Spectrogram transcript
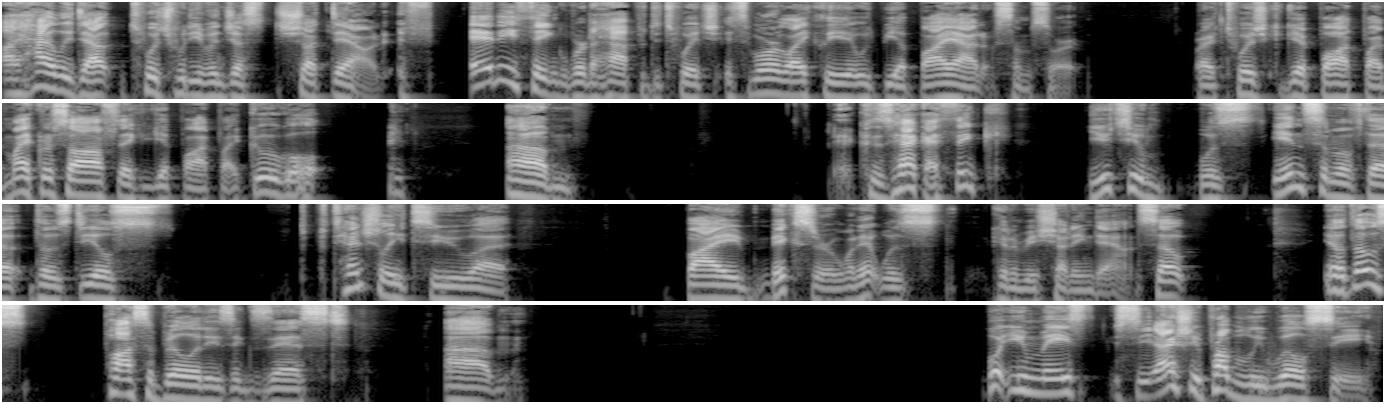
I highly doubt Twitch would even just shut down. If anything were to happen to Twitch, it's more likely it would be a buyout of some sort. Right? Twitch could get bought by Microsoft, they could get bought by Google. Um cuz heck, I think YouTube was in some of the those deals potentially to uh buy Mixer when it was going to be shutting down. So, you know, those possibilities exist. Um, what you may see, actually, probably will see,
